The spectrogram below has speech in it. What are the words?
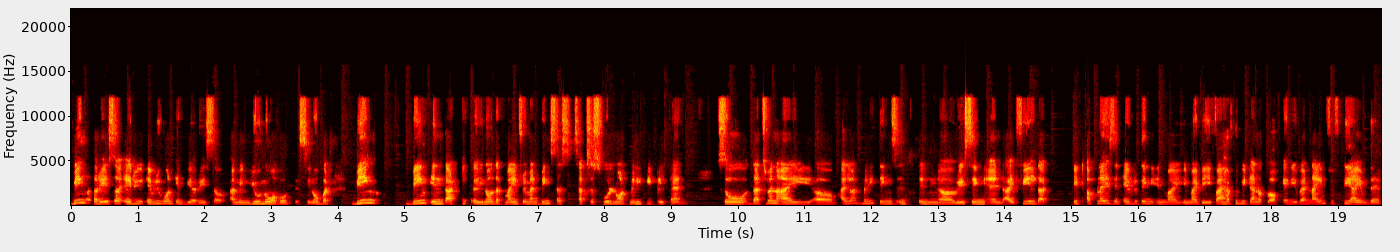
Being a racer, every, everyone can be a racer. I mean, you know about this, you know, but being being in that uh, you know that mind frame and being su- successful, not many people can so that's when i uh, i learned many things in in uh, racing and i feel that it applies in everything in my in my day. If i have to be 10 o'clock anywhere 9.50 i am there.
